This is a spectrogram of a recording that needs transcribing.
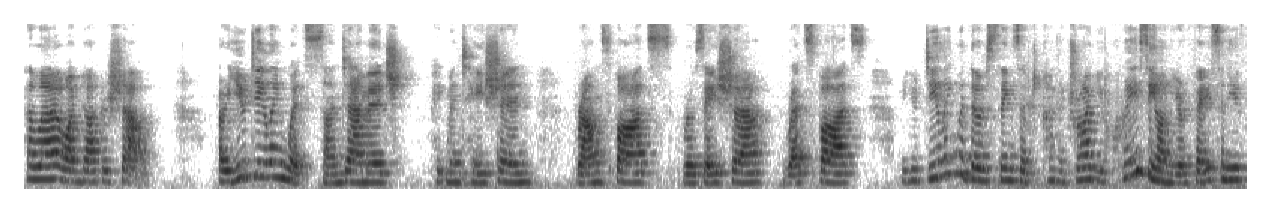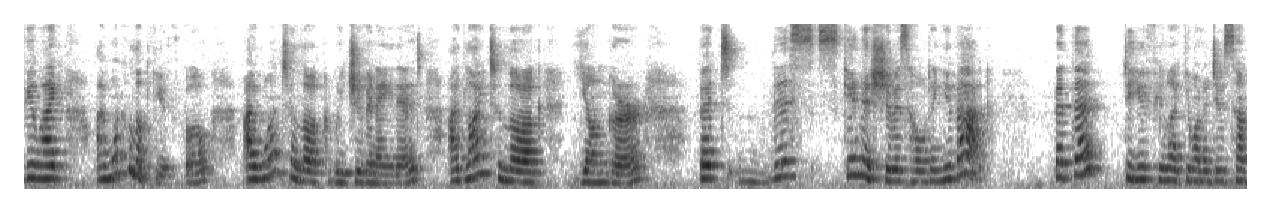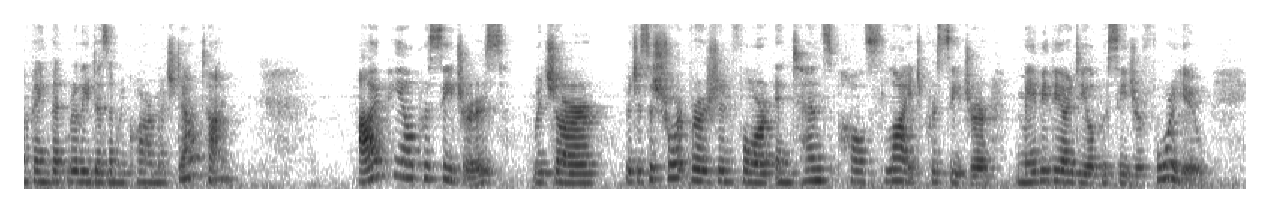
Hello, I'm Dr. Shel. Are you dealing with sun damage, pigmentation, brown spots, rosacea, red spots? Are you dealing with those things that kind of drive you crazy on your face and you feel like, I want to look youthful, I want to look rejuvenated, I'd like to look younger, but this skin issue is holding you back? But then, do you feel like you want to do something that really doesn't require much downtime? IPL procedures which are which is a short version for intense pulse light procedure, may be the ideal procedure for you.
